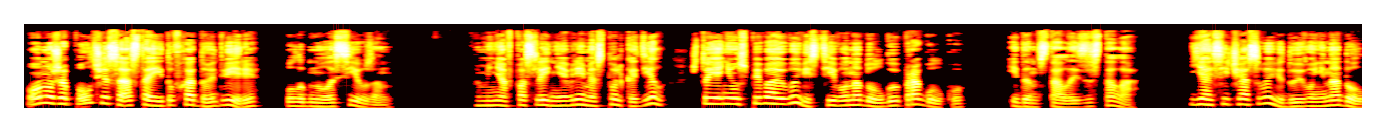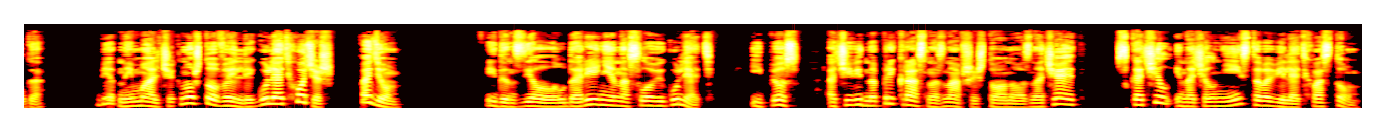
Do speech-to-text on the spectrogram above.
«Он уже полчаса стоит у входной двери», — улыбнулась Сьюзан. «У меня в последнее время столько дел, что я не успеваю вывести его на долгую прогулку», Иден встала из-за стола. «Я сейчас выведу его ненадолго. Бедный мальчик, ну что, Велли, гулять хочешь? Пойдем». Иден сделала ударение на слове «гулять», и пес, очевидно прекрасно знавший, что оно означает, вскочил и начал неистово вилять хвостом.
